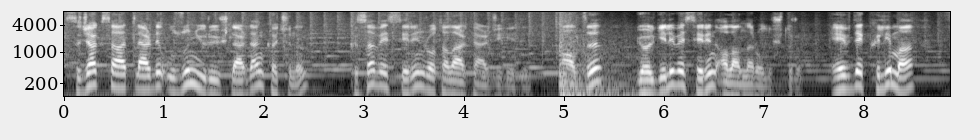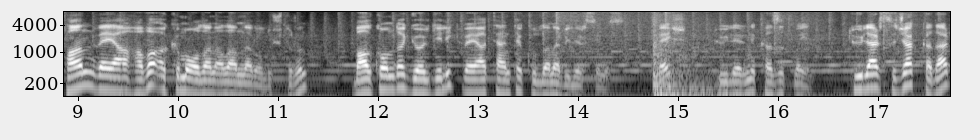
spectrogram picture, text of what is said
Sıcak saatlerde uzun yürüyüşlerden kaçının, kısa ve serin rotalar tercih edin. 6. Gölgeli ve serin alanlar oluşturun. Evde klima, fan veya hava akımı olan alanlar oluşturun. Balkonda gölgelik veya tente kullanabilirsiniz. 5. Tüylerini kazıtmayın. Tüyler sıcak kadar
